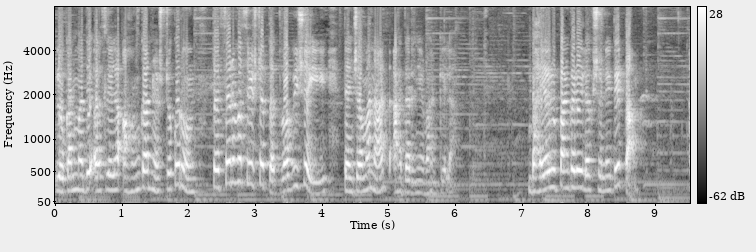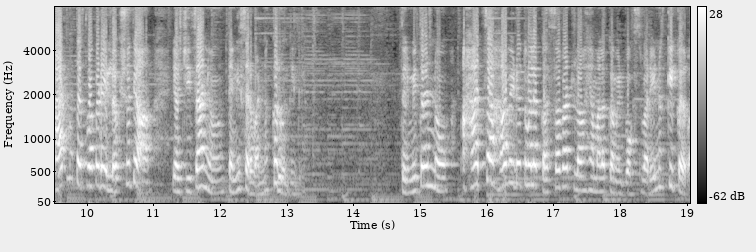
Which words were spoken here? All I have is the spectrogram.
लोकांमध्ये असलेला अहंकार नष्ट करून त्या सर्वश्रेष्ठ तत्वाविषयी त्यांच्या मनात आदर निर्माण केला. बाह्य रूपांकडे लक्ष न देता आत्मतत्वाकडे लक्ष द्या याची जाणीव त्यांनी सर्वांना करून दिली. तर मित्रांनो आजचा हा व्हिडिओ तुम्हाला कसा वाटला हे मला कमेंट बॉक्सद्वारे नक्की कळवा.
